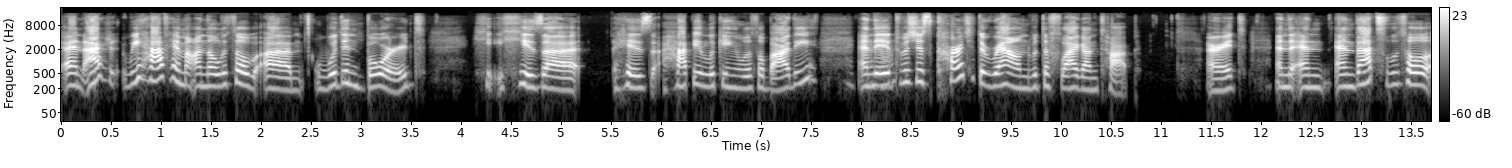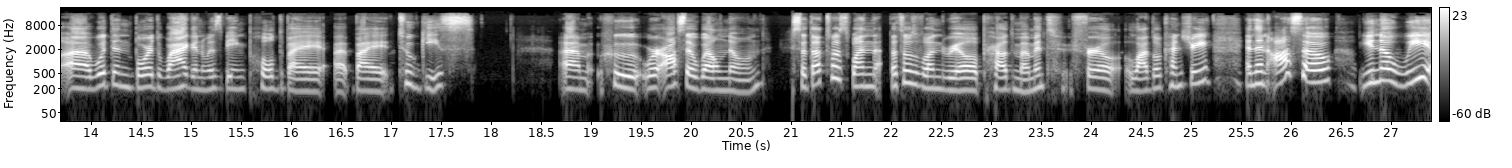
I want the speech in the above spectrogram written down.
and actually we have him on a little um, wooden board. He, his uh, his happy-looking little body, and Mhm. it was just carted around with the flag on top. All right, and and and that little uh, wooden board wagon was being pulled by uh, by two geese, um, who were also well known. So that was one that was one real proud moment for Ladle country. And then also, you know, we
